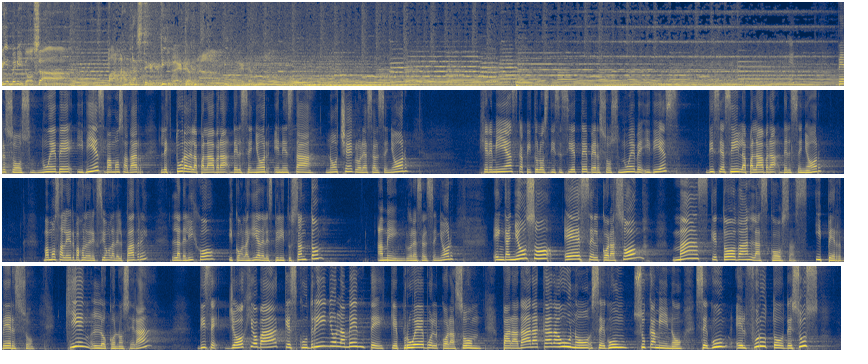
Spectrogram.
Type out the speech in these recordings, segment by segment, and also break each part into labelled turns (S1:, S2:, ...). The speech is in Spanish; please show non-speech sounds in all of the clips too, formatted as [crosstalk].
S1: Bienvenidos a Palabras de Vida Eterna.
S2: versos 9 y 10. Vamos a dar lectura de la palabra del Señor en esta noche. Gloria sea al Señor. Jeremías capítulos 17, versos 9 y 10. Dice así la palabra del Señor. Vamos a leer bajo la dirección la del Padre, la del Hijo y con la guía del Espíritu Santo. Amén. Gloria al Señor. Engañoso es el corazón más que todas las cosas y perverso. ¿Quién lo conocerá? Dice, yo Jehová que escudriño la mente, que pruebo el corazón, para dar a cada uno según su camino, según el fruto de sus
